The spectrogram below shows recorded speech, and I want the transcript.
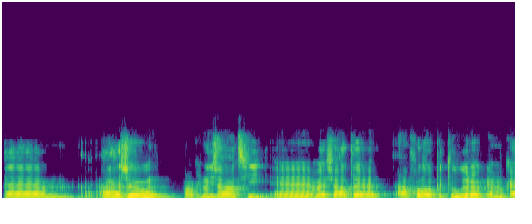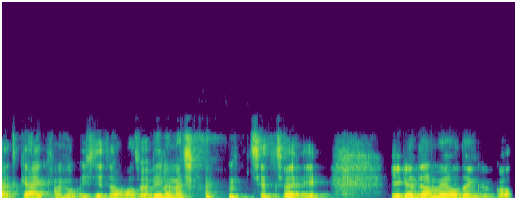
Um, ASO, organisatie. Wij zaten afgelopen toer ook naar elkaar te kijken van, is dit wel wat wij willen met, met z'n tweeën? Je kent al denk ik wel,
